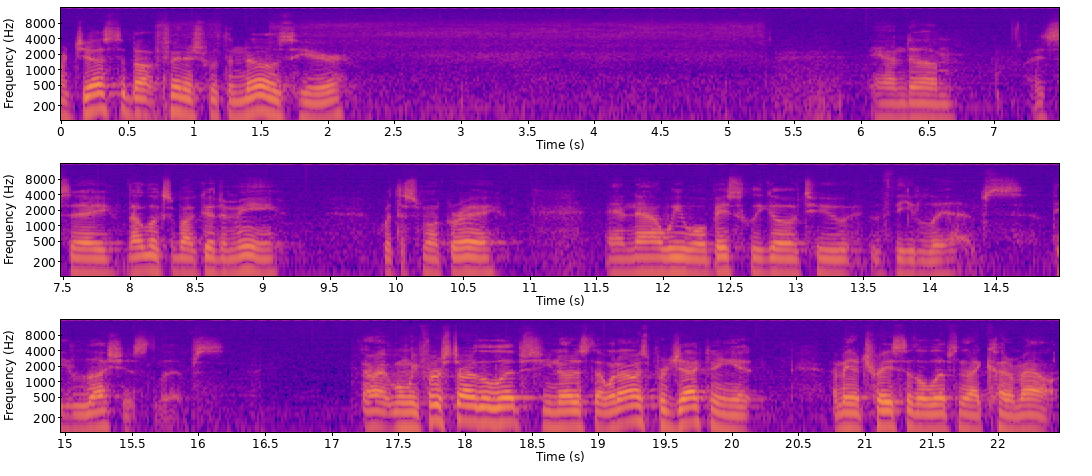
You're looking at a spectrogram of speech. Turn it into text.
We're just about finished with the nose here. And um, I'd say that looks about good to me with the smoke gray. And now we will basically go to the lips, the luscious lips. All right, when we first started the lips, you noticed that when I was projecting it, I made a trace of the lips and then I cut them out.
